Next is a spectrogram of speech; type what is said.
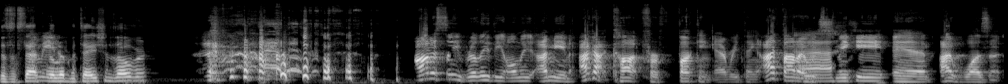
Is the statute mean- of limitations over? Honestly, really, the only I mean, I got caught for fucking everything. I thought I Ah. was sneaky, and I wasn't.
